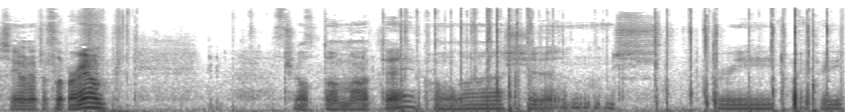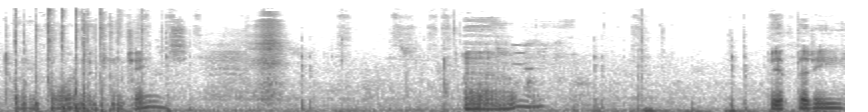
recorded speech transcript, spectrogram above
so you don't have to flip around. Chotomate Colossians 3, 23, 24, New King James. Um, bippity,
